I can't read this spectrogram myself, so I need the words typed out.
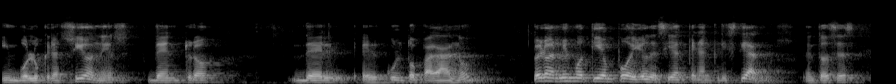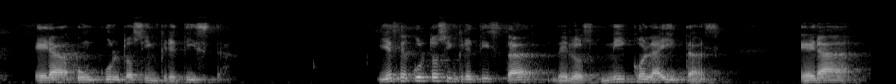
involucraciones dentro del culto pagano, pero al mismo tiempo ellos decían que eran cristianos. Entonces era un culto sincretista. Y este culto sincretista de los nicolaitas era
